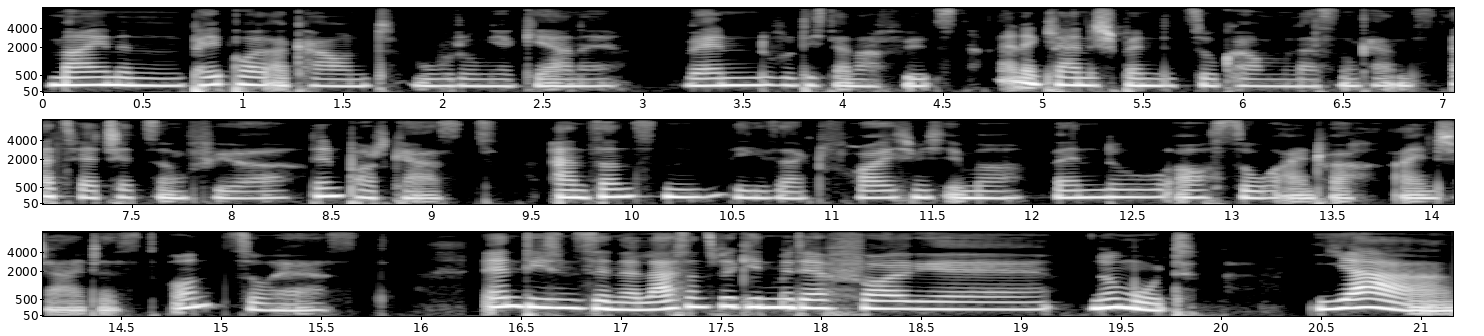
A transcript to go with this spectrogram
meinen PayPal-Account, wo du mir gerne, wenn du dich danach fühlst, eine kleine Spende zukommen lassen kannst als Wertschätzung für den Podcast. Ansonsten, wie gesagt, freue ich mich immer, wenn du auch so einfach einschaltest und zuhörst. In diesem Sinne, lass uns beginnen mit der Folge Nur Mut. Ja,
